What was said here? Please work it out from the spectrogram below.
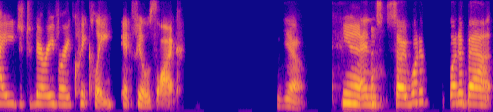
aged very, very quickly, it feels like. Yeah. Yeah. And so what what about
